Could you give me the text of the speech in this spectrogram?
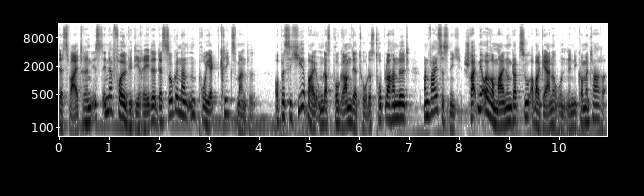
Des Weiteren ist in der Folge die Rede des sogenannten Projekt Kriegsmantel. Ob es sich hierbei um das Programm der Todestruppler handelt, man weiß es nicht. Schreibt mir eure Meinung dazu aber gerne unten in die Kommentare.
